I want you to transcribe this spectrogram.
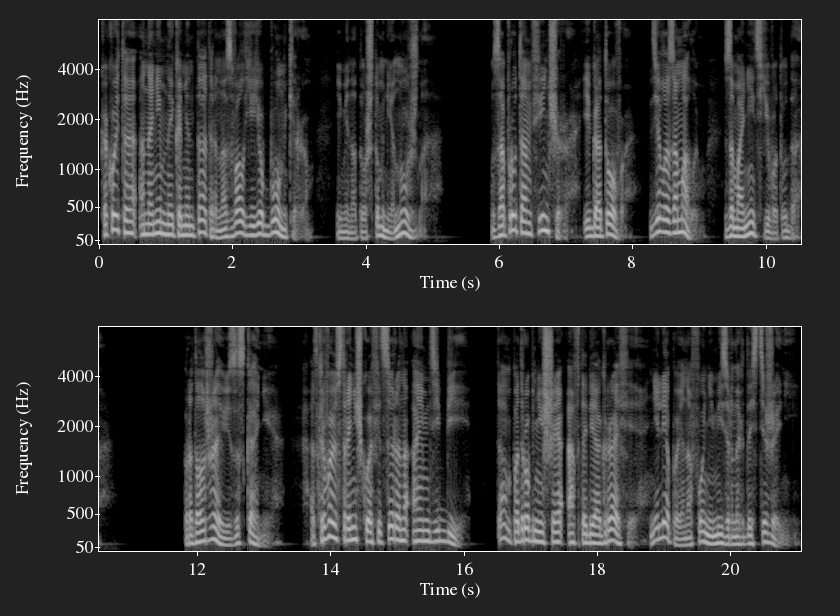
Какой-то анонимный комментатор назвал ее бункером, именно то, что мне нужно. Запру там Финчера, и готово. Дело за малым — заманить его туда. Продолжаю изыскание. Открываю страничку офицера на IMDb. Там подробнейшая автобиография, нелепая на фоне мизерных достижений.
